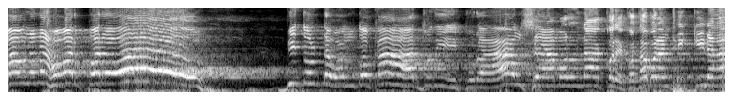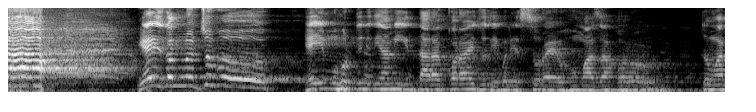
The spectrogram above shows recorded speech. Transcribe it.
মাওলানা হওয়ার পরেও ভিতরটা অন্ধকার, যদি কোরআন সে আমল না করে, কথা বলেন ঠিক কিনা? এই জন্য যুবক, এই মুহূর্তে যদি আমি দাঁড়া করাই, যদি বলি সুরায় হুমাজা পড়ো। তোমার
